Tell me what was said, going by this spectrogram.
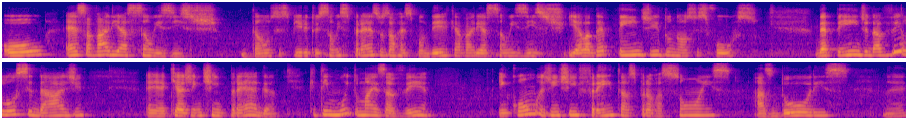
Ou essa variação existe? Então, os espíritos são expressos ao responder que a variação existe e ela depende do nosso esforço, depende da velocidade é, que a gente emprega, que tem muito mais a ver em como a gente enfrenta as provações, as dores, né?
